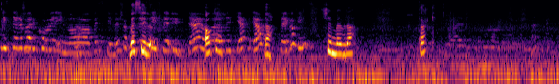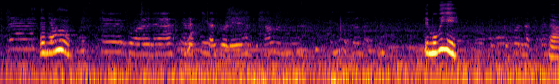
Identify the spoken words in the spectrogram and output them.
hvis dere bare kommer inn og bestiller, så kan Bestiller. dere sitte ute og okay. drikke. Ja, Ja. det går fint. Kjempebra. Takk. Eh, ja, hvis du går eh, Jeg vet ikke helt hvor de henter fra, men Vi må gi. Ja.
